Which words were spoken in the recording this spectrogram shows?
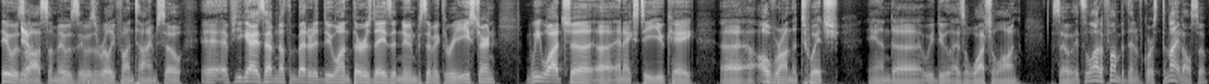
It was yeah. awesome. It was it was a really fun time. So uh, if you guys have nothing better to do on Thursdays at noon Pacific, three Eastern, we watch uh, uh, NXT UK uh, over on the Twitch, and uh, we do as a watch along. So it's a lot of fun. But then, of course, tonight also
